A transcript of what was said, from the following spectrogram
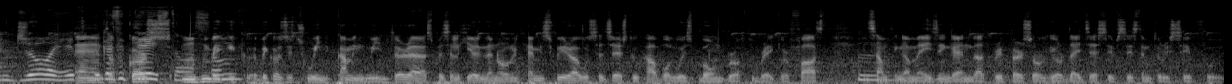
Enjoy it And because it course, tastes mhm, awesome. bec- because it's win- coming winter, uh, especially here in the northern hemisphere, I would suggest to have always bone broth to break your fast. Mm. It's something amazing and that prepares all your digestive system to receive food.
